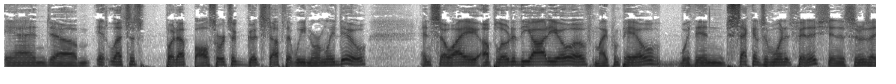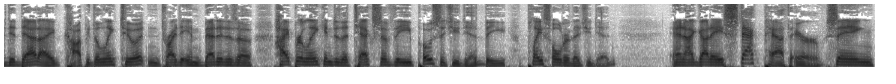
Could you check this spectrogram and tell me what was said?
and um, it lets us put up all sorts of good stuff that we normally do. And so I uploaded the audio of Mike Pompeo within seconds of when it finished. And as soon as I did that, I copied the link to it and tried to embed it as a hyperlink into the text of the post that you did, the placeholder that you did. And I got a StackPath error saying,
